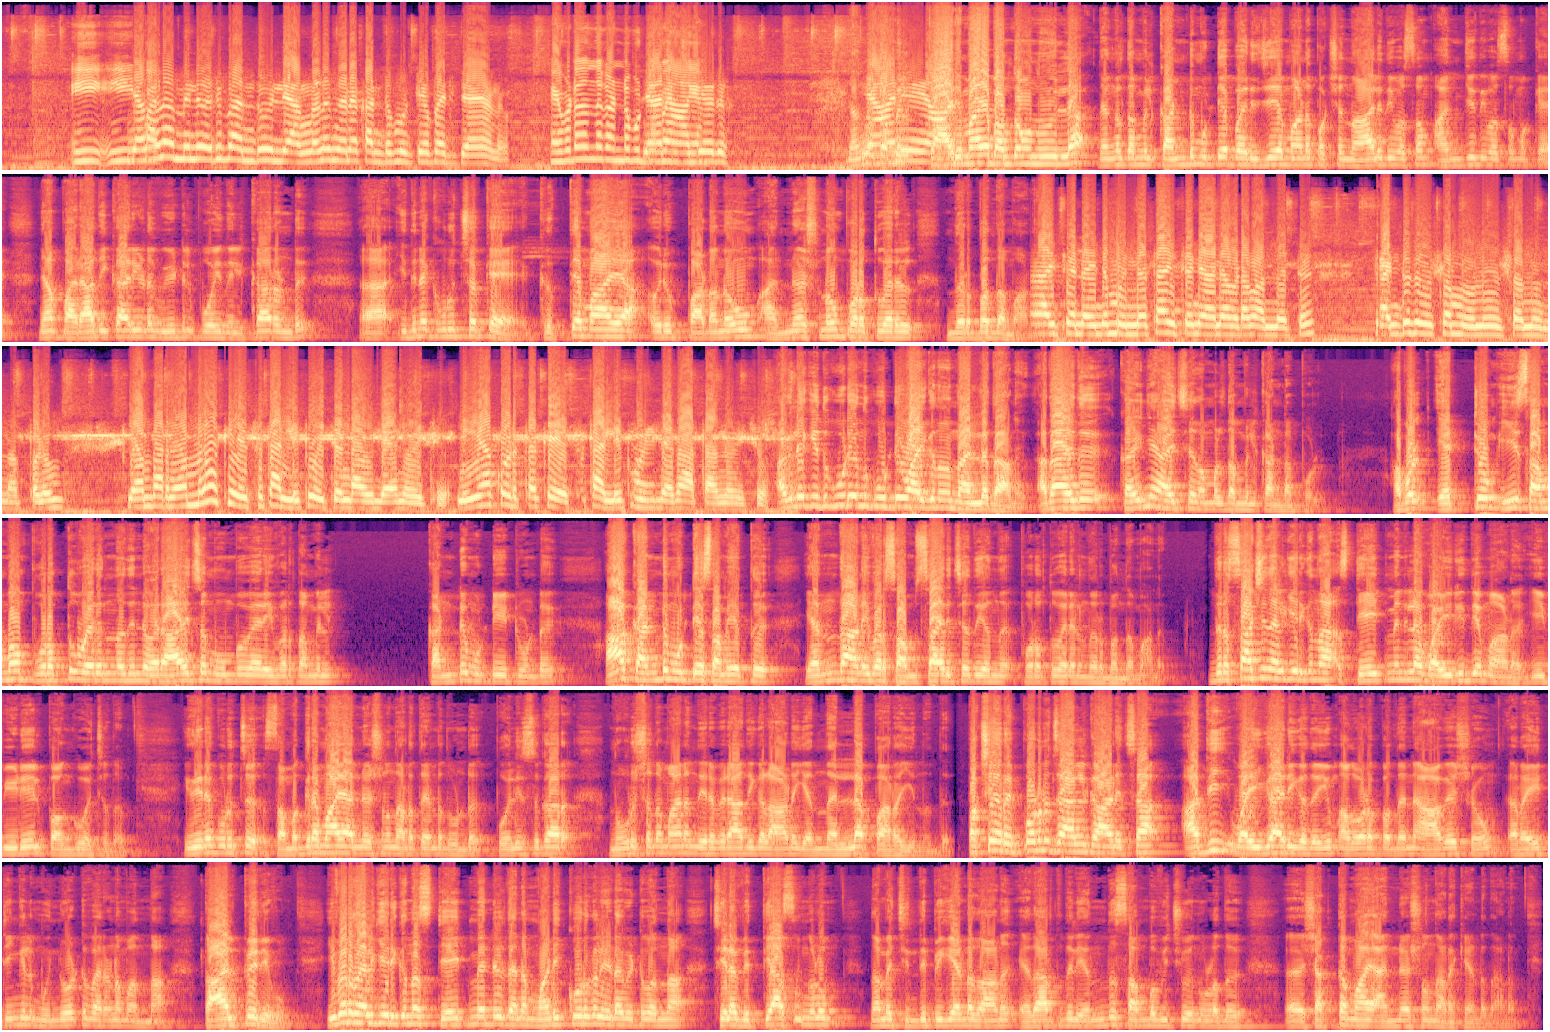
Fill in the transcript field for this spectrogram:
ഈ ഈ ഞങ്ങൾ തമ്മിൽ ഒരു ബന്ധവുമില്ല. ഞങ്ങൾ ഇങ്ങനെ കണ്ടുമുട്ടിയ പരിചയമാണ്. എവിടെ നിന്ന് കണ്ടുമുട്ടിയ ഞാൻ ആദ്യം പരിചയം ഒരു ഞങ്ങൾ തമ്മിൽ കാര്യമായ ബന്ധമൊന്നുമില്ല. ഞങ്ങൾ തമ്മിൽ കണ്ടുമുട്ടിയ പരിചയമാണ്. പക്ഷെ നാല് ദിവസം അഞ്ച് ദിവസമൊക്കെ ഞാൻ പരാതിക്കാരിയുടെ വീട്ടിൽ പോയി നിൽക്കാറുണ്ട്. ആ, ഇതിനെക്കുറിച്ചൊക്കെ കൃത്യമായ ഒരു പഠനവും അന്വേഷണവും പുറത്തുവരൽ നിർബന്ധമാണ്. അതിന്റെ മുന്നത്തെ ആഴ്ച ഞാൻ അവിടെ വന്നിട്ട് രണ്ടു ദിവസം മൂന്ന് ദിവസം നിന്നപ്പോഴും ഞാൻ പറഞ്ഞു നമ്മൾ ആ കേസ് തള്ളി പോയിട്ടുണ്ടാവില്ല? എന്ന് ചോദിച്ചു. നീ ആ കൊടുത്ത കേസ് തള്ളി പോയില്ല താത്താന്ന്? ചോദിച്ചു. അതിലേക്ക് ഇത് കൂടി ഒന്ന് കൂട്ടി വായിക്കുന്നത് നല്ലതാണ്. അതായത് കഴിഞ്ഞ ആഴ്ച നമ്മൾ തമ്മിൽ കണ്ടപ്പോൾ അപ്പോൾ ഏറ്റവും ഈ സംഭവം പുറത്തു വരുന്നതിന്റെ ഒരാഴ്ച മുമ്പ് വരെ ഇവർ തമ്മിൽ കണ്ടുമുട്ടിയിട്ടുണ്ട്. ആ കണ്ടുമുട്ടിയ സമയത്ത് എന്താണ് ഇവർ സംസാരിച്ചത് എന്ന് പുറത്തു വരൽ നിർബന്ധമാണ്. ദൃസാക്ഷി നൽകിയിരിക്കുന്ന സ്റ്റേറ്റ്മെന്റിലെ വൈരുദ്ധ്യമാണ് ഈ വീഡിയോയിൽ പങ്കുവച്ചത്. ഇതിനെക്കുറിച്ച് സമഗ്രമായ അന്വേഷണം നടത്തേണ്ടതുണ്ട്. പോലീസുകാർ നൂറ് ശതമാനം നിരപരാധികളാണ് എന്നല്ല പറയുന്നത്. പക്ഷേ റിപ്പോർട്ടർ ചാനൽ കാണിച്ച അതിവൈകാരികതയും അതോടൊപ്പം തന്നെ ആവേശവും റേറ്റിംഗിൽ മുന്നോട്ട് വരണമെന്ന താല്പര്യവും ഇവർ നൽകിയിരിക്കുന്ന സ്റ്റേറ്റ്മെന്റിൽ തന്നെ മണിക്കൂറുകൾ ഇടവിട്ട് വന്ന ചില വ്യത്യാസങ്ങളും നമ്മെ ചിന്തിപ്പിക്കേണ്ടതാണ്. യഥാർത്ഥത്തിൽ എന്ത് സംഭവിച്ചു എന്നുള്ളത് ശക്തമായ അന്വേഷണം നടക്കേണ്ടതാണ്.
